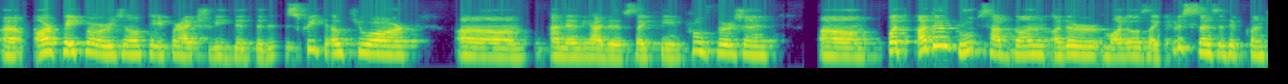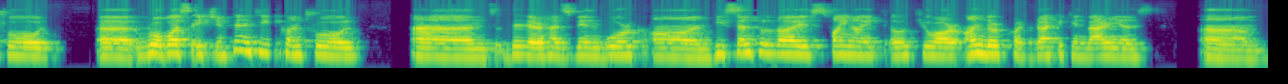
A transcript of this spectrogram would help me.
Uh, our paper, original paper, actually did the discrete LQR, um, and then we had a slightly improved version. Um, but other groups have done other models like risk-sensitive control, uh, robust H-infinity control, and there has been work on decentralized finite LQR under quadratic invariance. Um,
